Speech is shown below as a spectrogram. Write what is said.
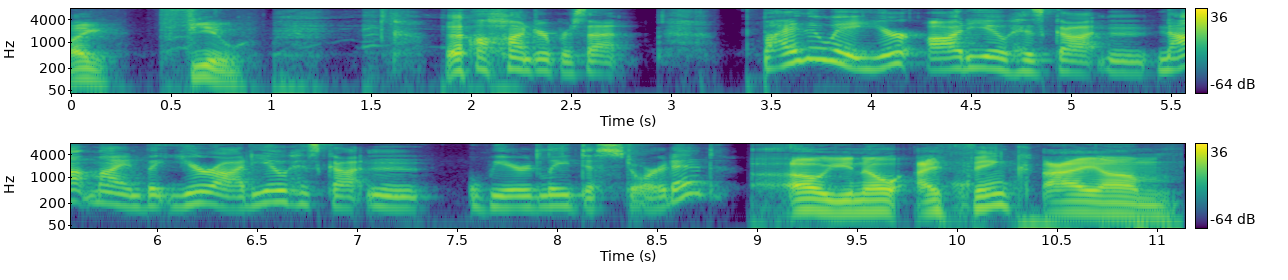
like, phew. A hundred percent. By the way, your audio has gotten not mine, but your audio has gotten weirdly distorted. Oh, you know, I think I um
